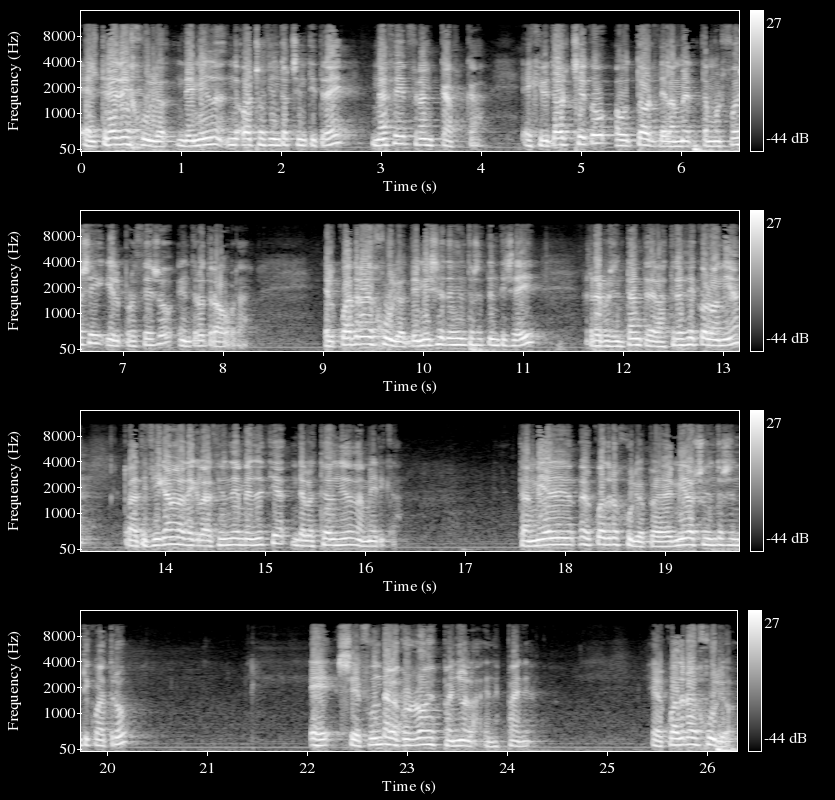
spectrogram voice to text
El 3 de julio de 1883 nace Frank Kafka, escritor checo, autor de La Metamorfosis y El Proceso, entre otras obras. El 4 de julio de 1776, representantes de las 13 colonias ratifican la Declaración de Independencia de los Estados Unidos de América. También el 4 de julio, pero de 1864, eh, se funda la Cruz Roja Española en España. El 4 de julio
